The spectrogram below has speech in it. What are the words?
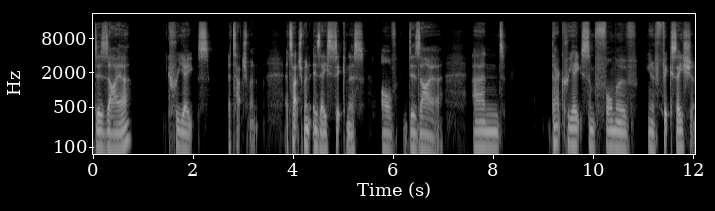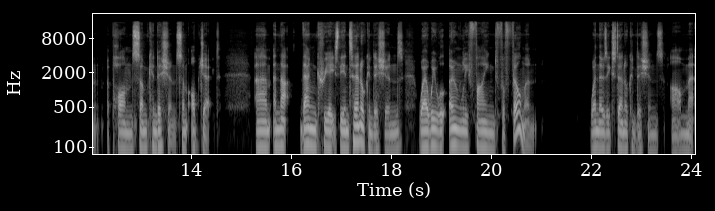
desire creates attachment. Attachment is a sickness of desire. And that creates some form of you know fixation upon some condition, some object. Um, and that then creates the internal conditions where we will only find fulfillment when those external conditions are met,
